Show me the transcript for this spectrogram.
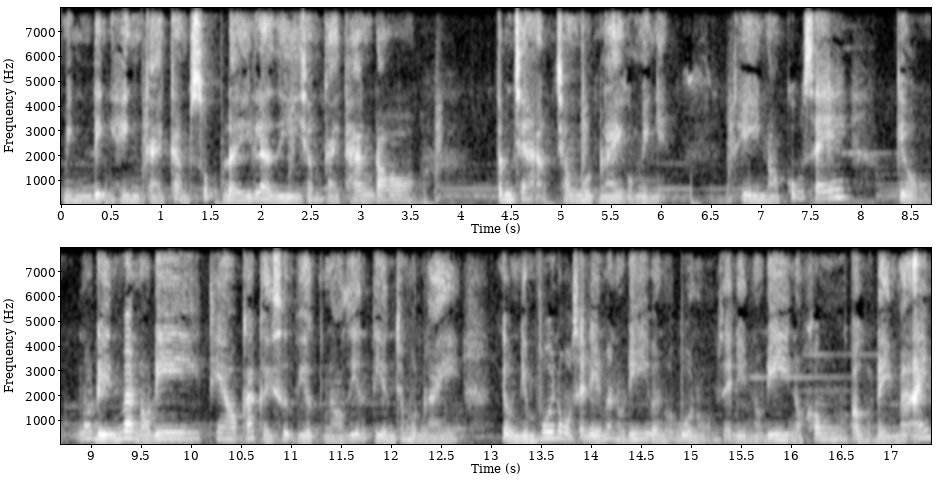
mình định hình cái cảm xúc đấy là gì trong cái thang đo tâm trạng trong một ngày của mình ấy thì nó cũng sẽ kiểu nó đến và nó đi theo các cái sự việc nó diễn tiến trong một ngày ấy. kiểu niềm vui nó cũng sẽ đến và nó đi và nỗi buồn nó cũng sẽ đến nó đi nó không ở đấy mãi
